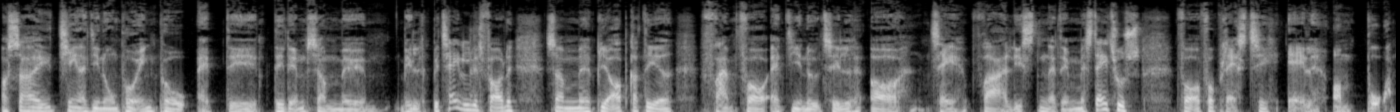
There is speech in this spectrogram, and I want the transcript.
og så tjener de nogle point på, at det, det er dem, som øh, vil betale lidt for det, som øh, bliver opgraderet, frem for at de er nødt til at tage fra listen af dem med status, for at få plads til alle ombord.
